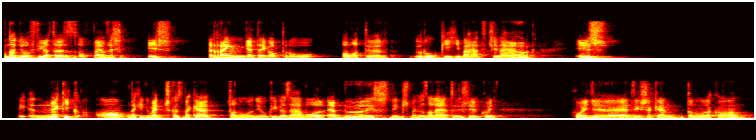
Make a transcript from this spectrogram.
nagyon fiatal ez az offense, és, és rengeteg apró amatőr rúki hibát csinálnak, és nekik a, nekik a meccs közben kell tanulniuk igazából ebből, és nincs meg az a lehetőségük, hogy, hogy edzéseken tanulnak a,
